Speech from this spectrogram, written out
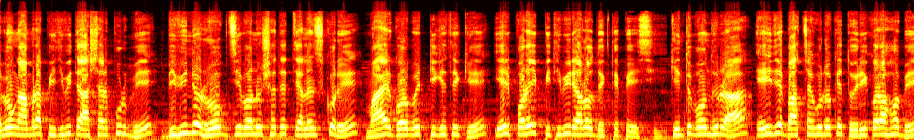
এবং আমরা পৃথিবীতে আসার পূর্বে বিভিন্ন রোগ জীবাণুর সাথে চ্যালেঞ্জ করে মায়ের গর্ভের টিকে থেকে এরপরেই পৃথিবীর আলো দেখতে পেয়েছি। কিন্তু বন্ধুরা, এই যে বাচ্চাগুলোকে তৈরি করা হবে,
